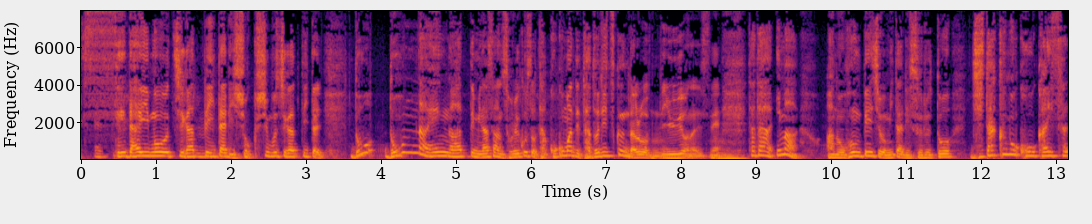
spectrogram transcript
世代も違っていたり職種も違っていたり。どどんな縁があって皆さんそれこそたここまでたどり着くんだろうっていうようなですね。ただ今あのホームページを見たりすると自宅も公開さ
